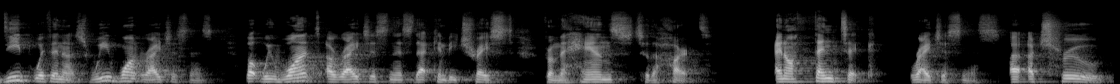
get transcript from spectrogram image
Deep within us, we want righteousness, but we want a righteousness that can be traced from the hands to the heart, an authentic righteousness, a, a true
